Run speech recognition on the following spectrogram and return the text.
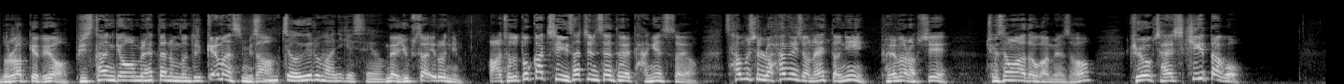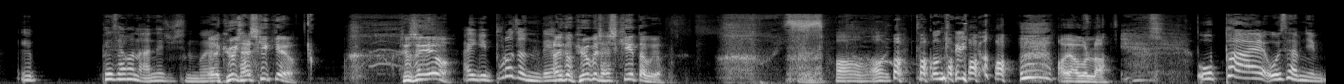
놀랍게도요. 비슷한 경험을 했다는 분들이 꽤 많습니다. 진짜 의외로 많이 계세요 네, 6415님. 아, 저도 똑같이 이삿짐 센터에 당했어요. 사무실로 항의 전화했더니 별말 없이 죄송하다고 하면서 교육 잘 시키겠다고. 이게 배상은 안 해주시는 거예요? 네, 교육 잘 시킬게요. 죄송해요. 아, 이게 부러졌는데요. 아니, 그러니까 교육을 잘 시키겠다고요. 어, 어, 뚜껑 열려. 아, 약 올라. 5853님.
